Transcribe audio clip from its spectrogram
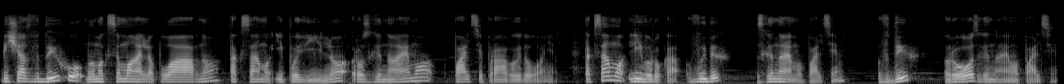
Під час вдиху ми максимально плавно, так само і повільно розгинаємо пальці правої долоні. Так само ліва рука видих, згинаємо пальці, вдих розгинаємо пальці.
